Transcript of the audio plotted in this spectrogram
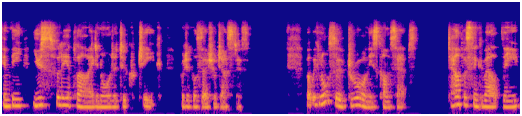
can be usefully applied in order to critique critical social justice. But we can also draw on these concepts to help us think about the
